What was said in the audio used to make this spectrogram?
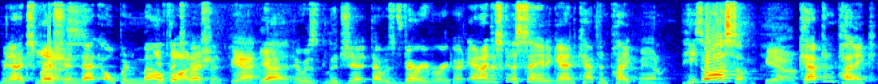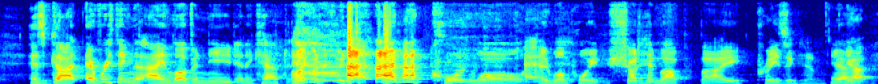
I mean, that expression, Yes. that open mouth You bought it. expression. Yeah. Yeah, it was legit. That was very, very good. And I'm just going to say it again Captain Pike, man, he's awesome. Yeah. Captain Pike has got everything that I love and need in a captain. I like when, when Admiral Cornwell at one point shut him up by praising him. yeah. Yep.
